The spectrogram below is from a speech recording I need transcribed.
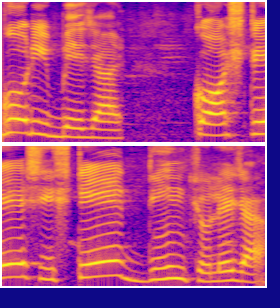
গরিব বেজায় কষ্টে সৃষ্টে দিন চলে যায়।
